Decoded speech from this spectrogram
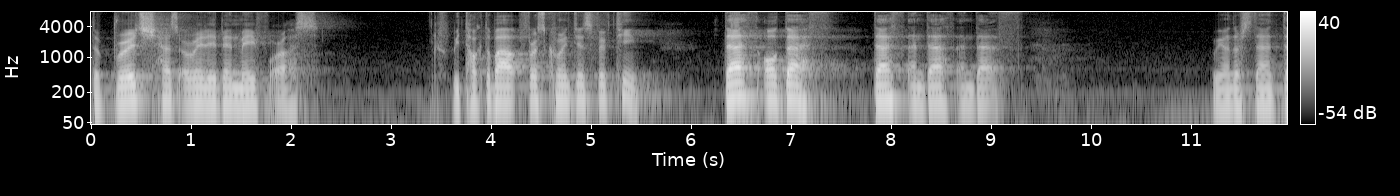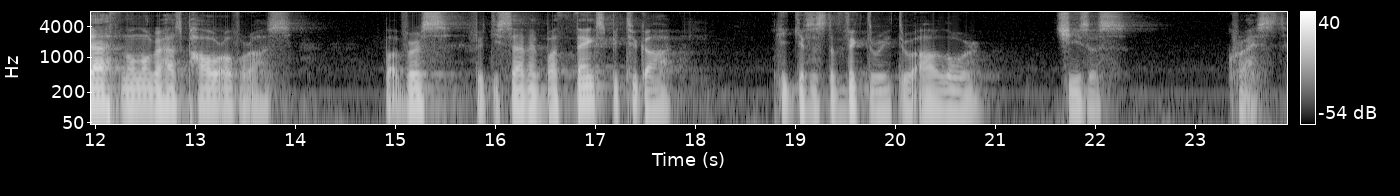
the bridge has already been made for us. We talked about 1 Corinthians 15. Death, all death, death and death and death. We understand death no longer has power over us. But verse 57 But thanks be to God, He gives us the victory through our Lord Jesus Christ.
